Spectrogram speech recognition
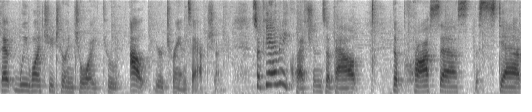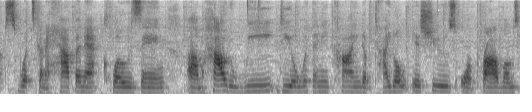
that we want you to enjoy throughout your transaction. So if you have any questions about the process, the steps, what's going to happen at closing, um, how do we deal with any kind of title issues or problems,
